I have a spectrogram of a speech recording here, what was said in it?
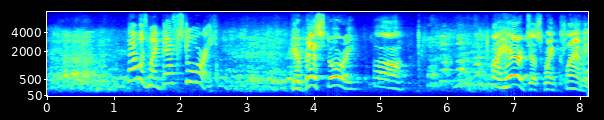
That was my best story. Your best story? Oh, my hair just went clammy.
